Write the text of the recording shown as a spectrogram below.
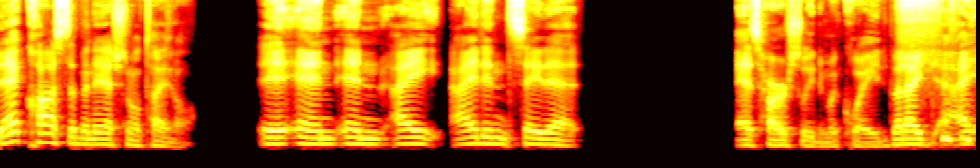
that cost them a national title. And and I I didn't say that as harshly to McQuaid, but I, I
